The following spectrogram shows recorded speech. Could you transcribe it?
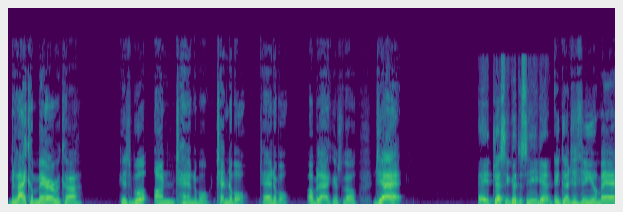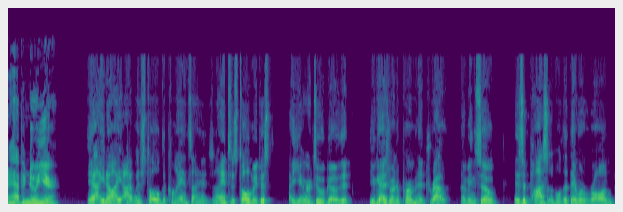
Black America. His book, Untenable, Tenable, Tenable, of Black and Slow. Jack, Hey, Jesse, good to see you again. it's good to see you, man. Happy New Year. Yeah, you know, I, I was told, the client science, scientist told me just a year or two ago that you guys were in a permanent drought. I mean, so is it possible that they were wrong?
